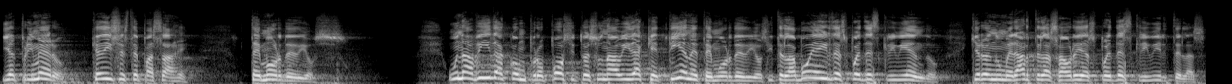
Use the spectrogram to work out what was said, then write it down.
Y el primero, ¿qué dice este pasaje? Temor de Dios. Una vida con propósito es una vida que tiene temor de Dios. Y te la voy a ir después describiendo. Quiero enumerártelas ahora y después describírtelas.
